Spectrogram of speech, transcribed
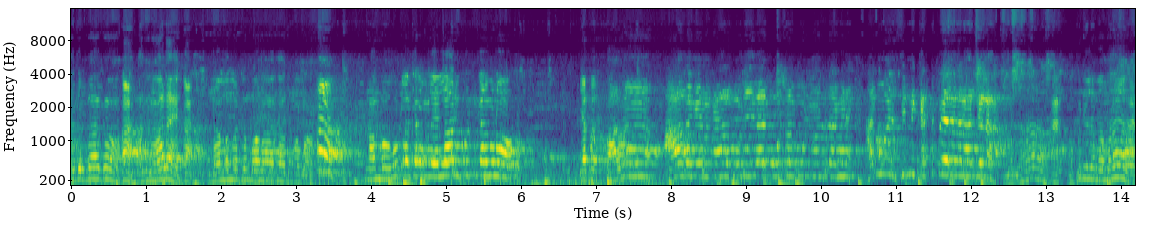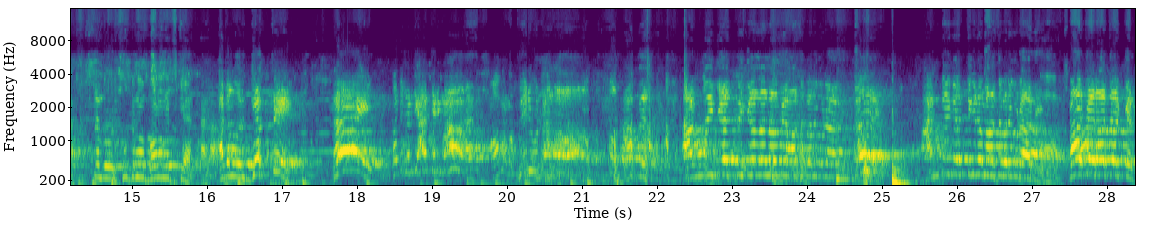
எதிர்பார்க்கும். அதனால நம்ம மட்டும் போனா மாமா. நம்ம வீட்டுல இருக்கிறவங்க எல்லாரும் கூட்டு கிளம்பணும். எப்ப பல ஆளுங்க மேல முடியல கூட்டம் கூட்டம் வந்துட்டாங்க அது ஒரு சின்ன கட்டு பேர் அப்படி இல்ல மாமா. நம்ம ஒரு கூட்டமா போனோம்னு வச்சுக்க. அதுல ஒரு கெத்து. ஏய் அதுக்கு தெரியுமா? அவன பெரிய விட்டாரோ அந்த கத்துக்கெல்லாம் நாம ஆசைப்படக்கூடாது ஏய், அந்த நம்ம ஆசைப்படக்கூடாது ராஜா ராஜாக்கள்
